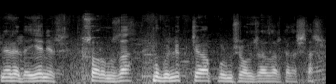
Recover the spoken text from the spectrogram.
nerede yenir sorumuza bugünlük cevap bulmuş olacağız arkadaşlar.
